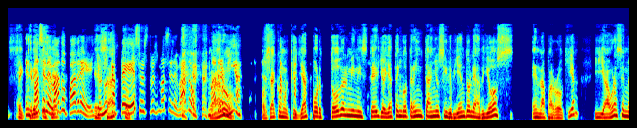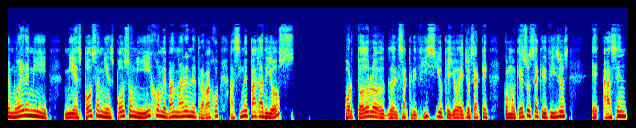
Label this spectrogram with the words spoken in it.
Se es más sea- elevado, padre. Yo no Exacto. capté eso. Esto es más elevado. Madre Claro. mía. O sea, como que ya por todo el ministerio, ya tengo 30 años sirviéndole a Dios en la parroquia y ahora se me muere mi, mi esposa, mi esposo, mi hijo, me va mal en el trabajo, así me paga Dios por todo lo, el sacrificio que yo he hecho. O sea que como que esos sacrificios eh, hacen,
